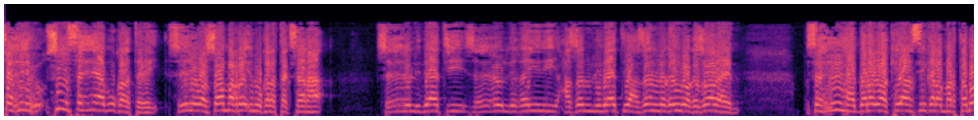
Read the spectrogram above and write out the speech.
saxiixu sida saxiixa buu kala tagay saxiix waa soo maray inuu kala tagsanaa. Saxiixu lidaatihi saxiixu ligayrihi xasanu lidaatihi xasanu ligayrihi waa ka soo lahayn. Saxiix haddana waa kii aan sii kala martabo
